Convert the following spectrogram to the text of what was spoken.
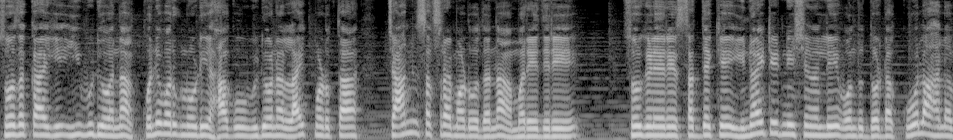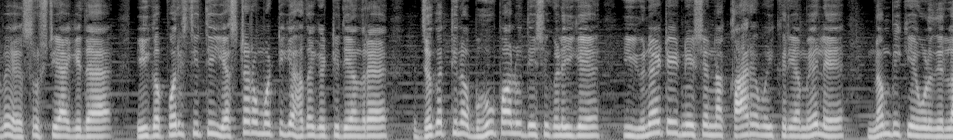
ಸೊ ಅದಕ್ಕಾಗಿ ಈ ವಿಡಿಯೋನ ಕೊನೆವರೆಗೂ ನೋಡಿ ಹಾಗೂ ವಿಡಿಯೋನ ಲೈಕ್ ಮಾಡುತ್ತಾ ಚಾನೆಲ್ ಸಬ್ಸ್ಕ್ರೈಬ್ ಮಾಡುವುದನ್ನು ಮರೆಯದಿರಿ. ಸೊ ಗೆಳೆಯರೆ, ಸದ್ಯಕ್ಕೆ ಯುನೈಟೆಡ್ ನೇಷನ್ ಅಲ್ಲಿ ಒಂದು ದೊಡ್ಡ ಕೋಲಾಹಲವೇ ಸೃಷ್ಟಿಯಾಗಿದೆ. ಈಗ ಪರಿಸ್ಥಿತಿ ಎಷ್ಟರ ಮಟ್ಟಿಗೆ ಹದಗೆಟ್ಟಿದೆ ಅಂದ್ರೆ ಜಗತ್ತಿನ ಬಹುಪಾಲು ದೇಶಗಳಿಗೆ ಈ ಯುನೈಟೆಡ್ ನೇಷನ್ನ ಕಾರ್ಯವೈಖರಿಯ ಮೇಲೆ ನಂಬಿಕೆ ಉಳಿದಿಲ್ಲ.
